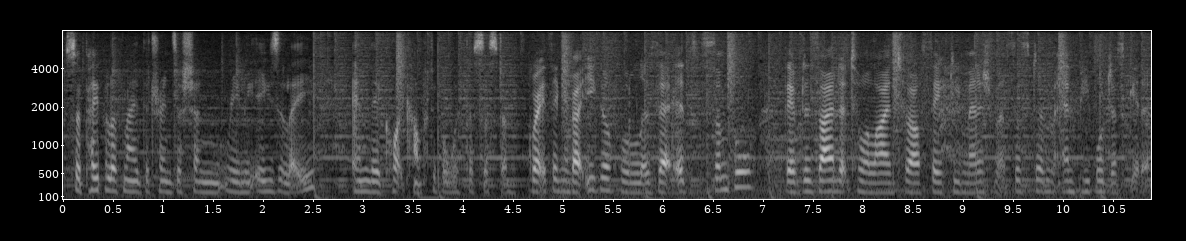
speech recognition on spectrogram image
So people have made the transition really easily and they're quite comfortable with the system. Great thing about EcoPortal is that it's simple, they've designed it to align to our safety management system and people just get it.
